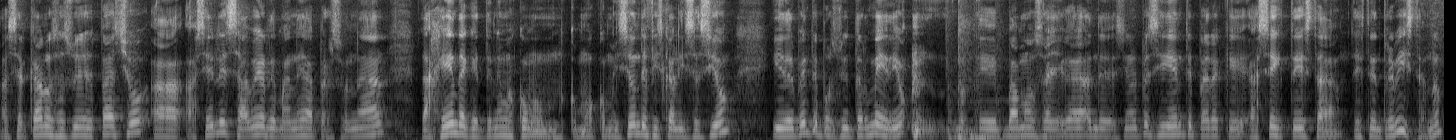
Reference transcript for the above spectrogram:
acercarnos a su despacho, a hacerle saber de manera personal la agenda que tenemos como, como comisión de fiscalización y de repente por su intermedio eh, vamos a llegar ante el señor presidente para que acepte esta, esta entrevista, ¿no?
